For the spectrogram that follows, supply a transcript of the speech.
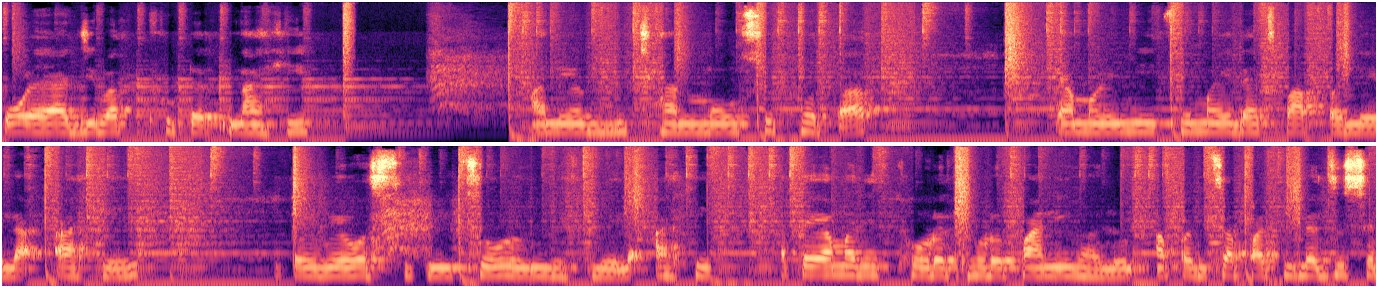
पोळ्या अजिबात फुटत नाहीत. आणि अगदी छान मऊसूत होतात. त्यामुळे मी इथे मैदाच वापरलेला आहे. ते व्यवस्थित मी चोळून घेतलेलं आहे. आता यामध्ये थोडं थोडं पाणी घालून आपण चपातीला जसं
